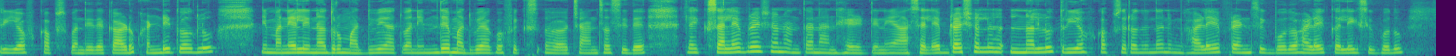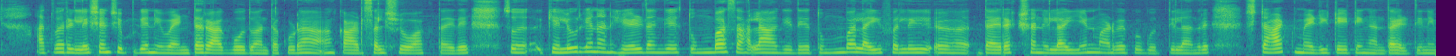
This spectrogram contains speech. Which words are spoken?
ತ್ರೀ ಆಫ್ ಕಪ್ಸ್ ಬಂದಿದೆ. ಕಾರ್ಡು ಖಂಡಿತವಾಗ್ಲೂ ನಿಮ್ಮ ಮನೇಲಿ ಏನಾದರೂ ಮದುವೆ ಅಥವಾ ನಿಮ್ಮದೇ ಮದುವೆ ಆಗೋ ಫಿಕ್ಸ್ ಚಾನ್ಸಸ್ ಇದೆ. ಲೈಕ್ ಸೆಲೆಬ್ರೇಷನ್ ಅಂತ ನಾನು ಹೇಳ್ತೀನಿ. ಆ ಸೆಲೆಬ್ರೇಷನ್ನಲ್ಲೂ ತ್ರೀ ಆಫ್ ಕಪ್ಸ್ ಇರೋದ್ರಿಂದ ನಿಮ್ಗೆ ಹಳೆ ಫ್ರೆಂಡ್ಸ್ ಸಿಗ್ಬೋದು, ಹಳೆ ಕಲೀಗ್ ಸಿಗ್ಬೋದು. ಅಥವಾ ರಿಲೇಷನ್ಶಿಪ್ಗೆ ನೀವು ಎಂಟರ್ ಆಗ್ಬೋದು ಅಂತ ಕೂಡ ಕಾರ್ಡ್ಸಲ್ಲಿ ಶೋ ಆಗ್ತಾ ಇದೆ. ಸೊ ಕೆಲವ್ರಿಗೆ ನಾನು ಹೇಳ್ದಂಗೆ ತುಂಬ ಸಾಲ ಆಗಿದೆ, ತುಂಬ ಲೈಫಲ್ಲಿ ಡೈರೆಕ್ಷನ್ ಇಲ್ಲ, ಏನು ಮಾಡಬೇಕು ಗೊತ್ತಿಲ್ಲ ಅಂದರೆ ಸ್ಟಾರ್ಟ್ ಮೆಡಿಟೇಟಿಂಗ್ ಅಂತ ಹೇಳ್ತೀನಿ.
